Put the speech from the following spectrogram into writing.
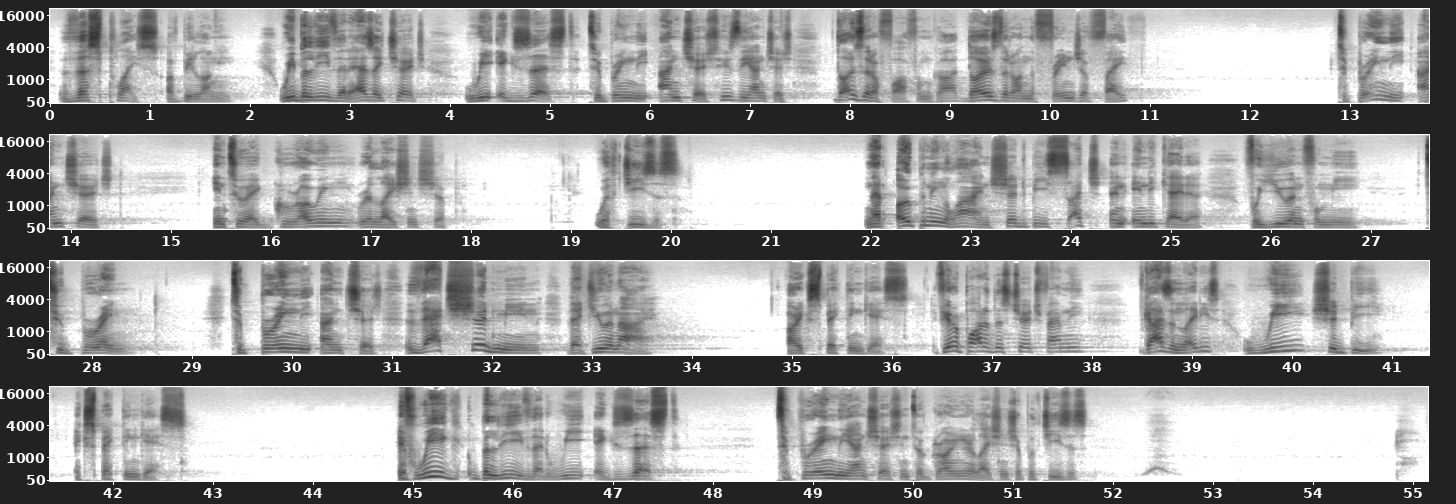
this place of belonging. We believe that as a church, we exist to bring the unchurched. Who's the unchurched? Those that are far from God, those that are on the fringe of faith. To bring the unchurched into a growing relationship with Jesus. And that opening line should be such an indicator for you and for me to bring, to bring the unchurched. That should mean that you and I are expecting guests. If you're a part of this church family, guys and ladies, we should be expecting guests. If we believe that we exist to bring the unchurched into a growing relationship with Jesus,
